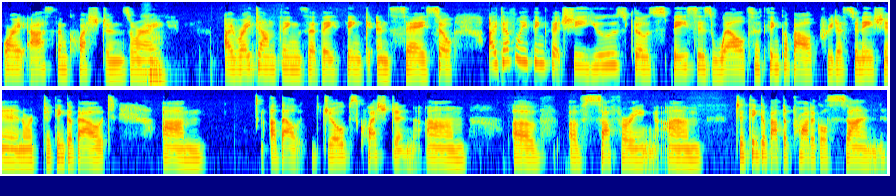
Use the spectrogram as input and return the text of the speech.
or I ask them questions, or I hmm. I write down things that they think and say. So I definitely think that she used those spaces well to think about predestination or to think about um, about Job's question um, of of suffering. Um, to think about the prodigal son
